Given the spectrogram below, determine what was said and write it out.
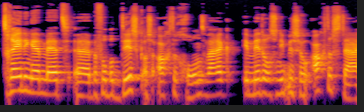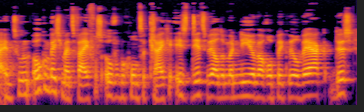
Trainingen met uh, bijvoorbeeld DISC als achtergrond, waar ik inmiddels niet meer zo achter sta en toen ook een beetje mijn twijfels over begon te krijgen, is dit wel de manier waarop ik wil werken? Dus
